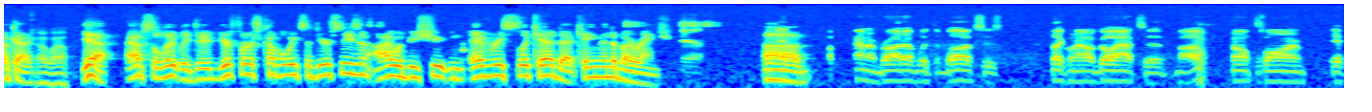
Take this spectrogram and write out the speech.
Okay. Oh wow. Yeah, absolutely, dude. Your first couple weeks of deer season, I would be shooting every slick head that came into bow range. Yeah. Um, Kind of brought up with the Bucks is like when I would go out to my other uncle farm. If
